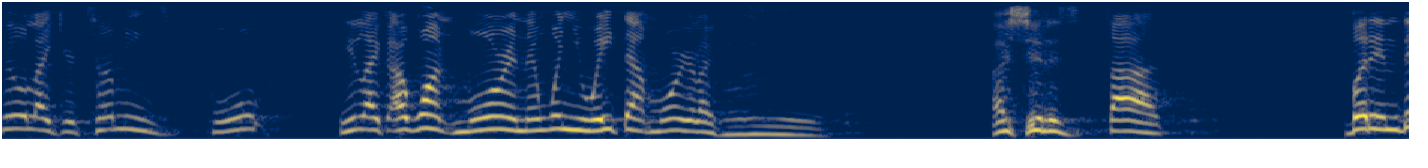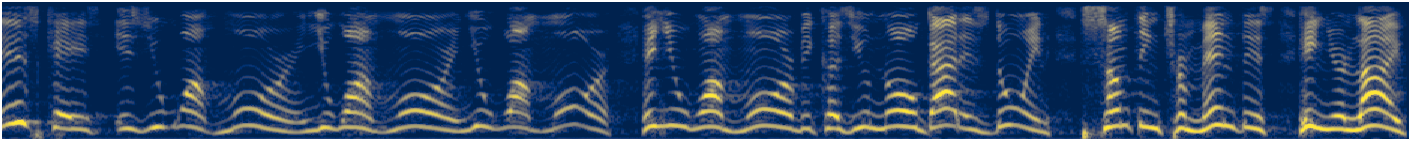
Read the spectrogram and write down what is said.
feel like your tummy's full. You're like, I want more, and then when you ate that more, you're like, I should have stopped. But in this case, is you want more and you want more and you want more and you want more because you know God is doing something tremendous in your life.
